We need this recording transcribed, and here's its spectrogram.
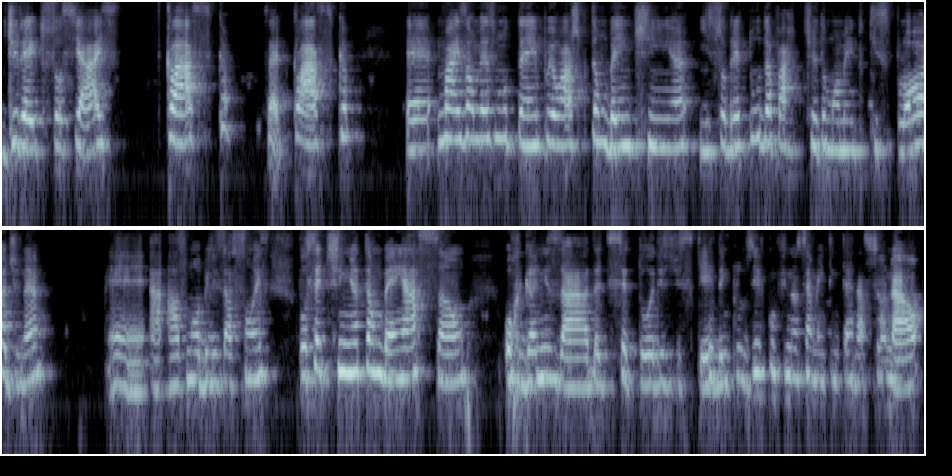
direitos sociais clássica, certo? clássica, é, mas, ao mesmo tempo, eu acho que também tinha, e sobretudo a partir do momento que explode né, é, as mobilizações, você tinha também a ação organizada de setores de esquerda, inclusive com financiamento internacional,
